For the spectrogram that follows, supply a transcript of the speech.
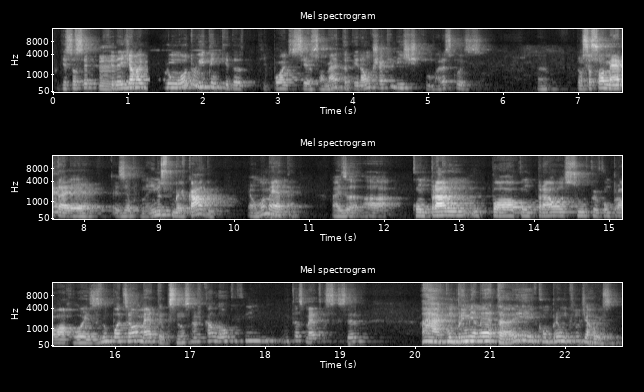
Porque se você. Hum. Porque daí já vai para um outro item que, que pode ser a sua meta, virar um checklist com várias coisas. Né? Então, se a sua meta é, exemplo, né, ir no supermercado, é uma meta. Mas a, a comprar o, o, pó, comprar o açúcar, comprar o arroz, isso não pode ser uma meta, porque senão você vai ficar louco com muitas metas que você. Ah, cumpri minha meta, e comprei um quilo de arroz.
